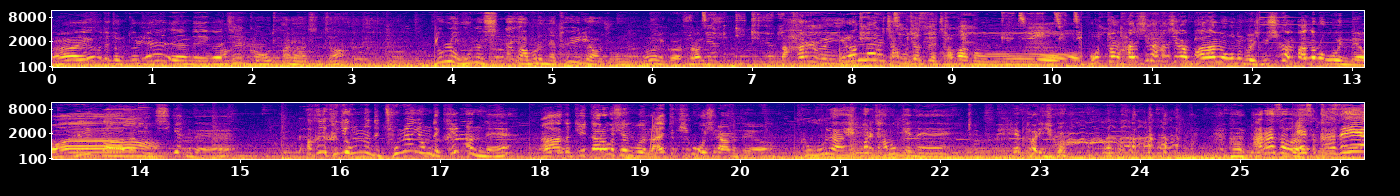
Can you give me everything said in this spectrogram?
아 여기부터 좀 뚫려야 되는데 이거. 아 그러니까 어떡하냐 진짜 놀러 오면 신나게 와버렸네 토요일이어가지고. 그러니까 사람들이 나 하루 왜 이런 날을 잡으셨어요 잡아도. 보통 1시간 1시간 반 하면 오는 걸 2시간 반으로 오고 있네. 와 그러니까. 나 미치겠네. 아 근데 그게 없는데 조명이 없는데 큰일 났네. 아 그 뒤에 따라오시는 분 라이트 켜고 오시라 하면 돼요. 그 우리가 해파리 다 먹겠네. 해파리요? 알아서 해석하세요!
